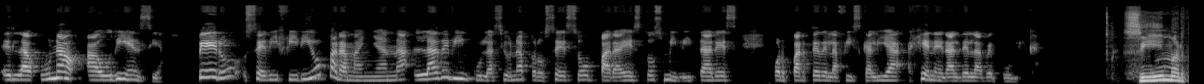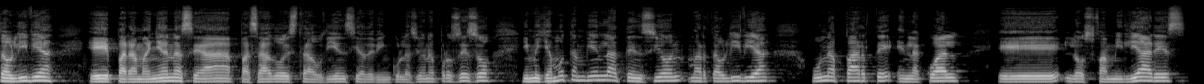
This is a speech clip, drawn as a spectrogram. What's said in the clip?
eh, la, una audiencia pero se difirió para mañana la de vinculación a proceso para estos militares por parte de la Fiscalía General de la República. Sí, Marta Olivia, eh, para mañana se ha pasado esta audiencia de vinculación a proceso y me llamó también la atención, Marta Olivia, una parte en la cual eh, los familiares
